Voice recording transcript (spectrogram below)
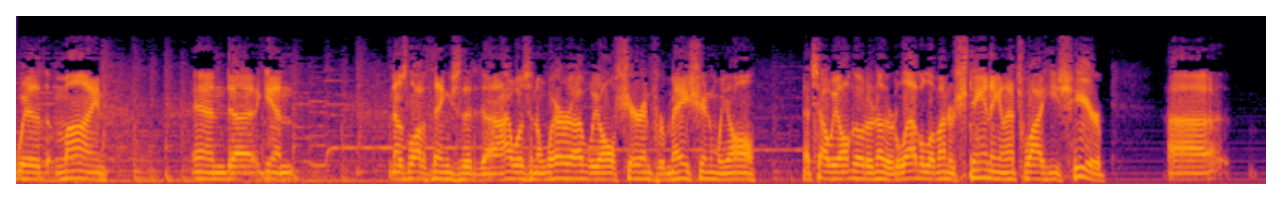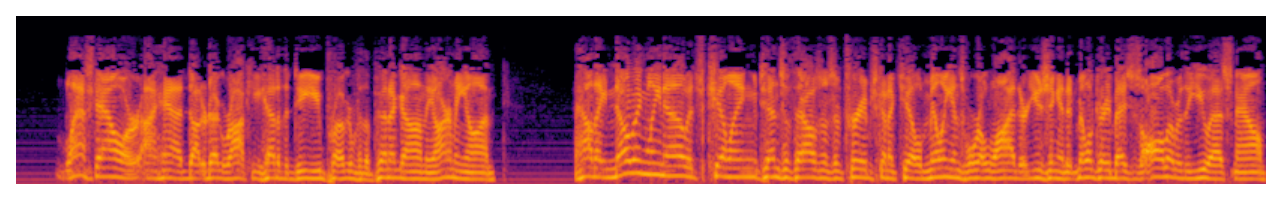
with mine. And uh, again, knows a lot of things that uh, I wasn't aware of. We all share information. We all, that's how we all go to another level of understanding, and that's why he's here. Uh, last hour, I had Dr. Doug Rokke, head of the DU program for the Pentagon, the Army, on how they knowingly know it's killing tens of thousands of troops, going to kill millions worldwide. They're using it at military bases all over the U.S. now.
